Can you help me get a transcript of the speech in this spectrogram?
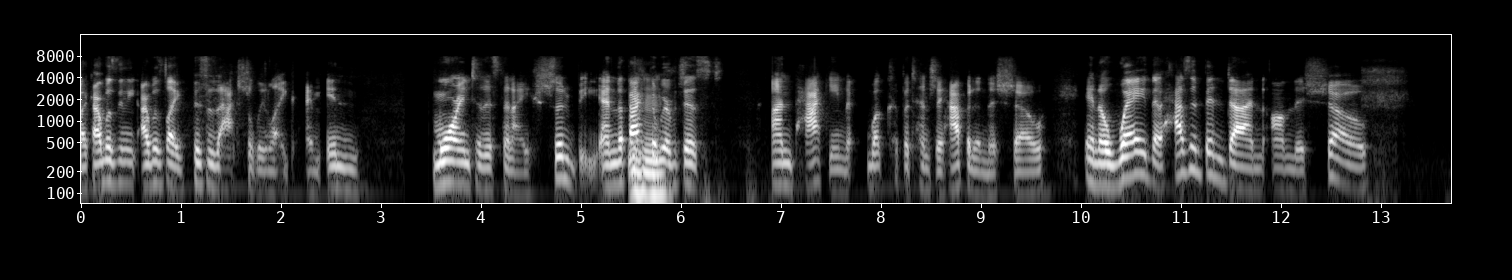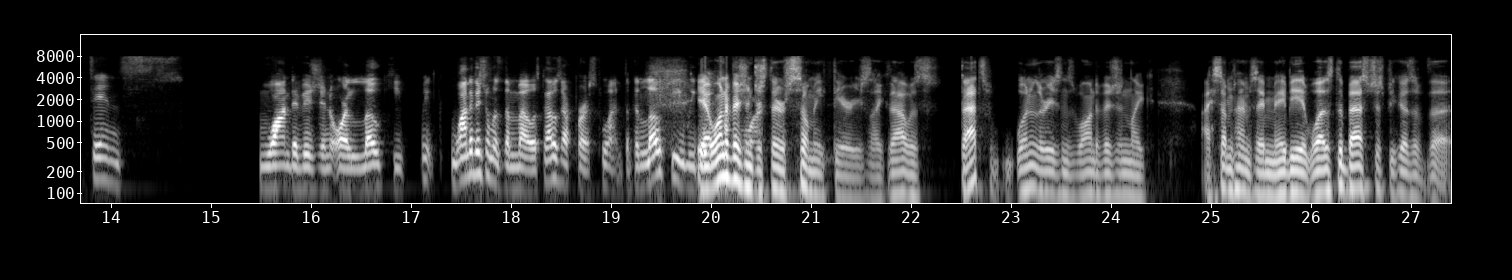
Like I wasn't. I was like, this is actually like I'm in more into this than I should be, and the fact that Mhm. we're just unpacking what could potentially happen in this show in a way that hasn't been done on this show since WandaVision or Loki. I mean, WandaVision was the most. That was our first one, but then Loki. We Yeah, WandaVision more. just there's so many theories. Like that was that's one of the reasons WandaVision like I sometimes say maybe it was the best just because of the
